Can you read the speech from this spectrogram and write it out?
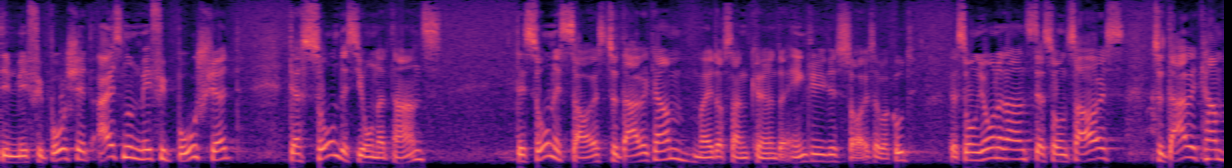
den Mephibosheth. Als nun Mephibosheth, der Sohn des Jonathans, des Sohnes Sauls zu David kam, man hätte auch sagen können, der Enkel des Sauls, aber gut, der Sohn Jonathans, der Sohn Sauls, zu David kam,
